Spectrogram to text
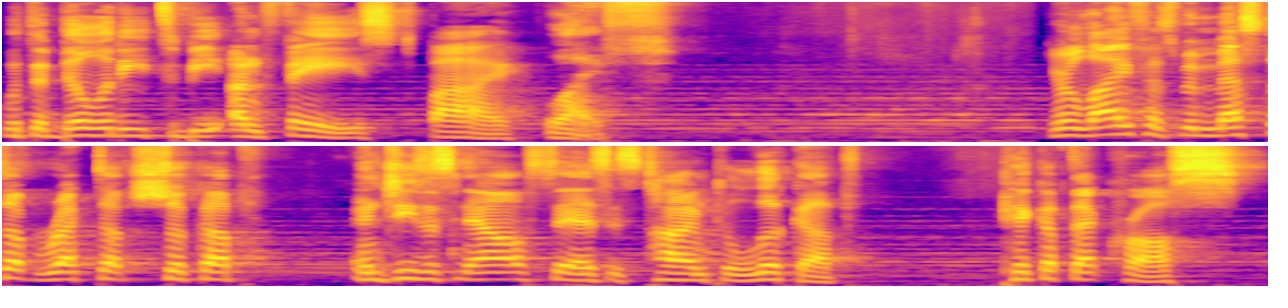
with the ability to be unfazed by life. Your life has been messed up, wrecked up, shook up, and Jesus now says it's time to look up, pick up that cross,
